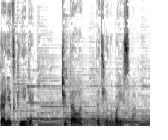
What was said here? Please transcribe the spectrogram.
Конец книги. Читала Татьяна Борисова.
